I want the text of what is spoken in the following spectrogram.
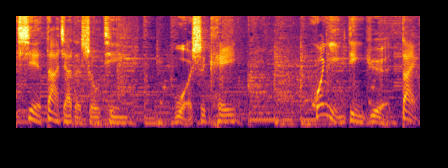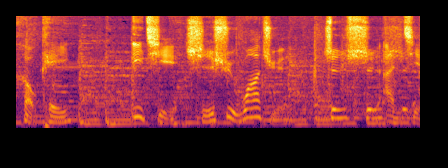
谢谢大家的收听，我是 K，欢迎订阅代号 K，一起持续挖掘真实案件。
